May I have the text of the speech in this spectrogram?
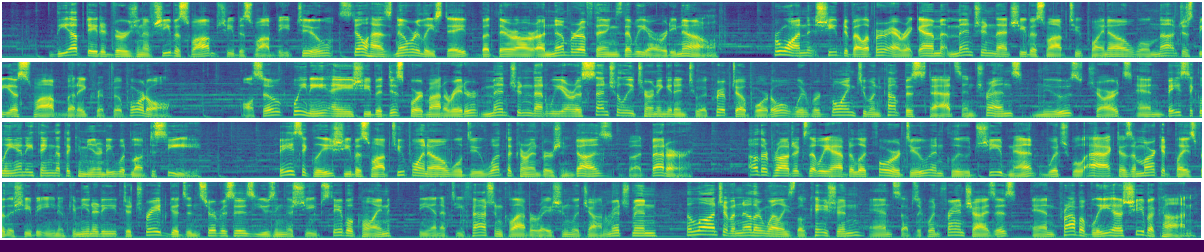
The updated version of ShibaSwap, ShibaSwap v2, still has no release date, but there are a number of things that we already know. For one, SHIB developer Eric M mentioned that ShibaSwap 2.0 will not just be a swap but a crypto portal. Also, Queenie, a Shiba Discord moderator, mentioned that we are essentially turning it into a crypto portal where we're going to encompass stats and trends, news, charts, and basically anything that the community would love to see. Basically, ShibaSwap 2.0 will do what the current version does, but better. Other projects that we have to look forward to include SHIBNet, which will act as a marketplace for the Shiba Inu community to trade goods and services using the SHIB stablecoin, the NFT fashion collaboration with John Richmond, the launch of another Welly's location, and subsequent franchises, and probably a ShibaCon.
